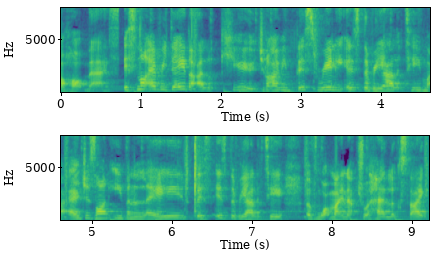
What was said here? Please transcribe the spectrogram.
a hot mess. It's not every day that I look cute, you know I mean? This really is the reality. My edges aren't even laid. This is the reality of what my natural hair looks like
